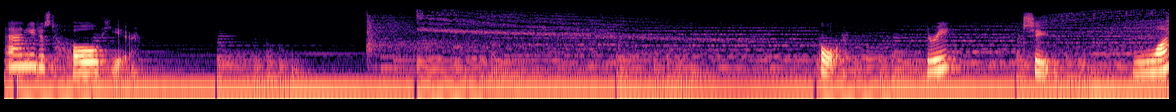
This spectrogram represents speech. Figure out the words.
and you just hold here. Four, three, two, one.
